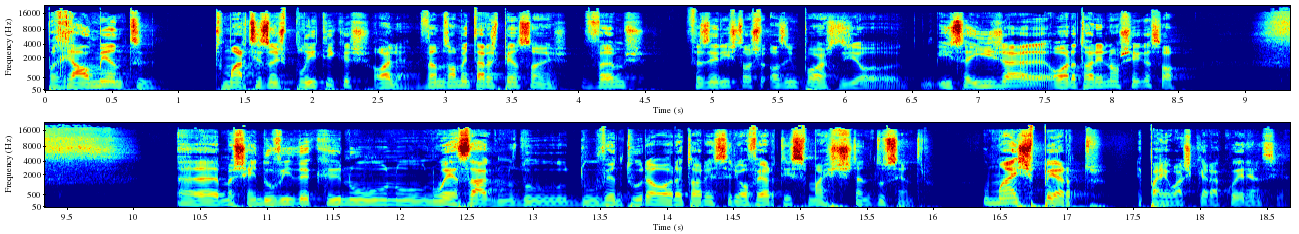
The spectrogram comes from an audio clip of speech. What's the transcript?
para realmente tomar decisões políticas, olha, vamos aumentar as pensões, vamos fazer isto aos, aos impostos, e, isso aí já, a oratória não chega só. Ah, mas sem dúvida que no, no, no hexágono do, do Ventura a oratória seria o vértice mais distante do centro. O mais perto, epá, eu acho que era a coerência.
